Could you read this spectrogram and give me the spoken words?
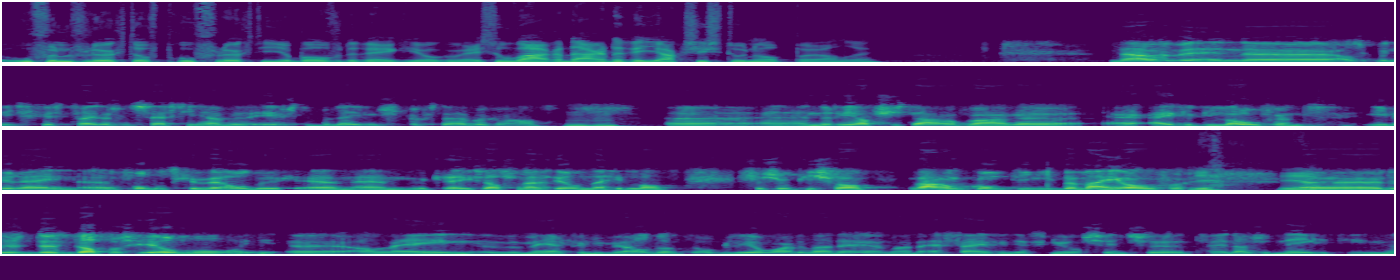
oefenvluchten of proefvluchten hier boven de regio geweest. Hoe waren daar de reacties toen op, André? Nou, we hebben in, uh, als ik me niet vergis, 2016 hebben we de eerste belevingsvluchten hebben gehad. Mm -hmm. uh, en, en, de reacties daarop waren eigenlijk lovend. Iedereen uh, vond het geweldig. En, en we kregen zelfs vanuit heel Nederland verzoekjes van, waarom komt hij niet bij mij over? Ja, ja. dus, dus dat was heel mooi. alleen, we merken nu wel dat op Leeuwarden, waar de, waar de F-35 nu al sinds 2019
